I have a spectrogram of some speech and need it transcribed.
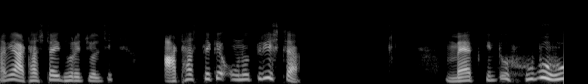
আমি আঠাশটাই ধরে চলছি। ২৮ থেকে ২৯ টা ম্যাথ কিন্তু হুবহু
